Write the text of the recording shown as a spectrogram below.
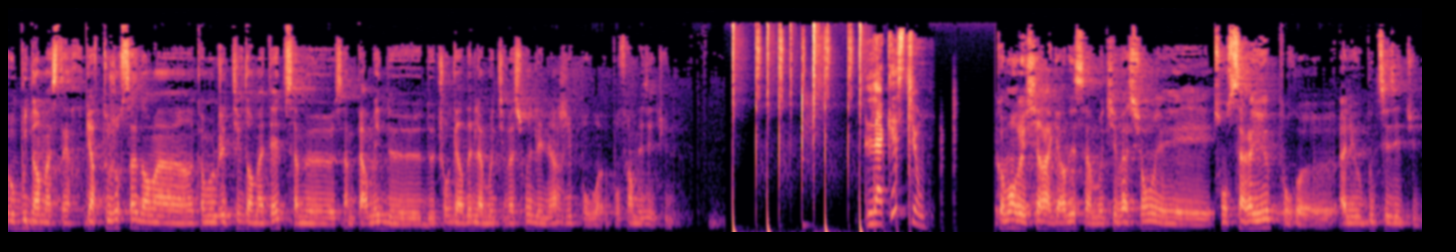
au, bout d'un master. Je garde toujours ça dans ma, comme objectif dans ma tête, ça me, ça me permet de, de toujours garder de la motivation et de l'énergie pour, pour faire mes études. La question. Comment réussir à garder sa motivation et son sérieux pour euh, aller au bout de ses études?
